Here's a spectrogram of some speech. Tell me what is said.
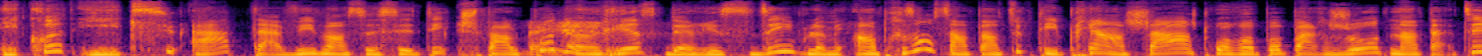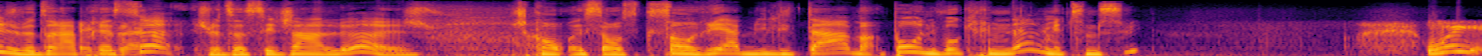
Écoute, es-tu apte à vivre en société? Je parle pas ben, d'un risque de récidive, là, mais en prison, on s'entend-tu que tu es pris en charge trois repas par jour? Tu sais, je veux dire, après ça, je veux dire, ces gens-là, ils sont, sont réhabilitables, pas au niveau criminel, mais tu me suis? Oui,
